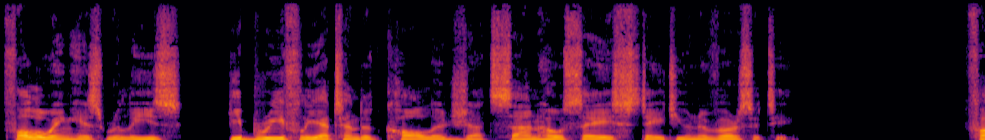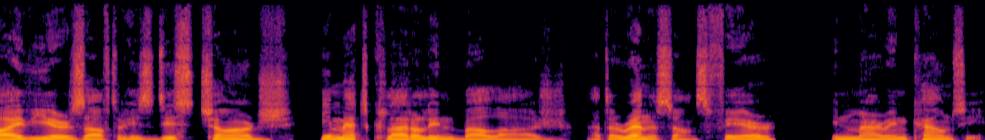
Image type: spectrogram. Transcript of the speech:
Following his release, he briefly attended college at San Jose State University. Five years after his discharge, he met Clara Lynn Balazs at a Renaissance fair in Marin County,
